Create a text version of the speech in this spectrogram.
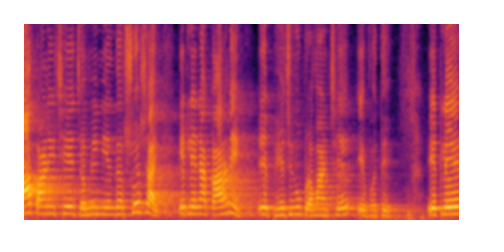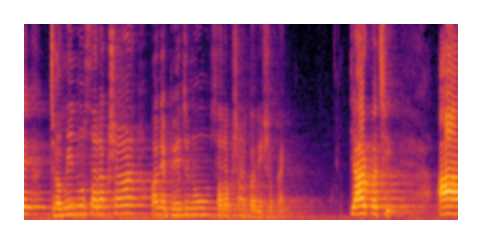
આ પાણી છે જમીનની અંદર શોષાય, એટલે એના કારણે એ ભેજનું પ્રમાણ છે એ વધે. એટલે જમીનનું સંરક્ષણ અને ભેજનું સંરક્ષણ કરી શકાય. ત્યાર પછી, આ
